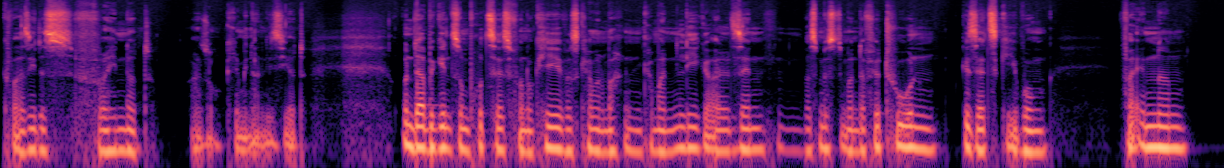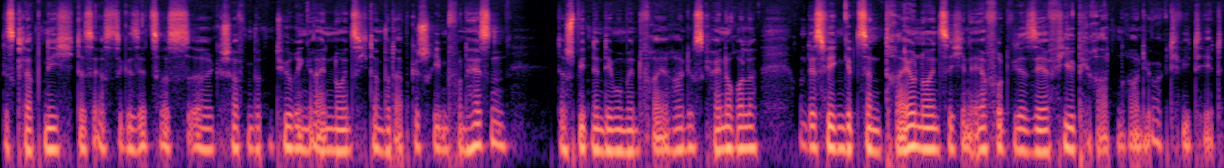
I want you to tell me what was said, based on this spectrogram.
quasi das verhindert, also kriminalisiert. Und da beginnt so ein Prozess von, okay, was kann man machen? Kann man legal senden? Was müsste man dafür tun? Gesetzgebung verändern. Das klappt nicht. Das erste Gesetz, was äh, geschaffen wird in Thüringen 91, dann wird abgeschrieben von Hessen. Da spielten in dem Moment freie Radios keine Rolle. Und deswegen gibt es dann 93 in Erfurt wieder sehr viel Piratenradioaktivität.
